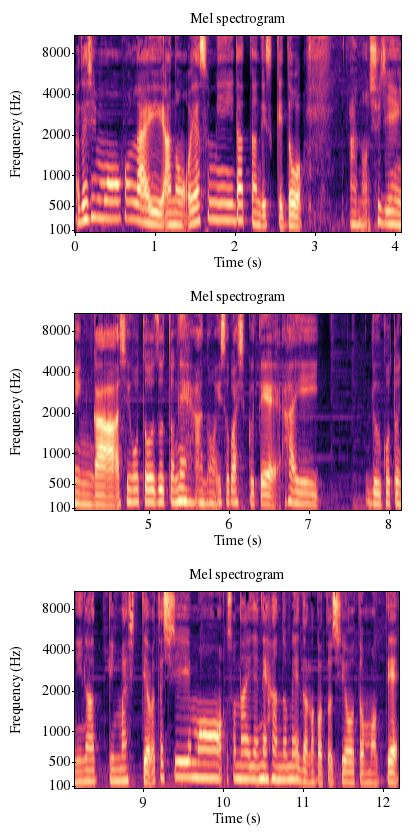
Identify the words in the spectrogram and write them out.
私も本来あのお休みだったんですけどあの主人が仕事をずっとねあの忙しくて入ることになっていまして私もその間ねハンドメイドのことしようと思って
